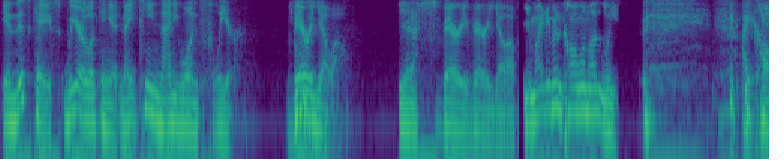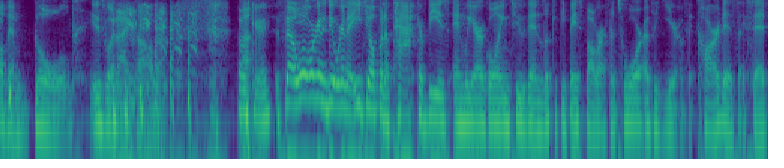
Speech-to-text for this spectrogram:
In this case, we are looking at 1991 Fleer. Very yellow. Yes. Very, very yellow. You might even call him ugly. I call them gold, is what I call them. Okay. So what we're going to do, we're going to each open a pack of these, and we are going to then look at the baseball reference War of the Year of the card. As I said,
